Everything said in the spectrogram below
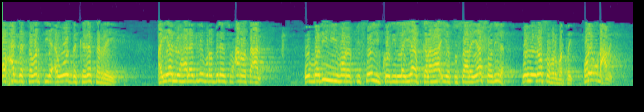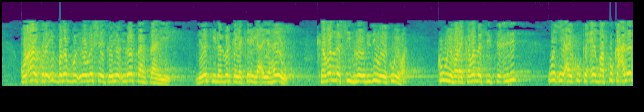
oo xagga tabartiiyo awoodda kaga sarreeya ayaanu halaagnay bu rabbilahi subxaana wa tacaala ummadihii hore qisooyinkoodii la yaabka lahaa iyo tusaalayaashoodiina wayba inoo soo hormartay horay u dhacday. Qur'aankuna in badan buu inooga sheekeeyo inoo faahfaahiyey. Nimankiinan marka la keri la-yahayow kama nasiib roodidin weye kuwii hore. Kuwii hore kama nasiib ficlidin. Wixii ay ku kaceen baad ku kacdeen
